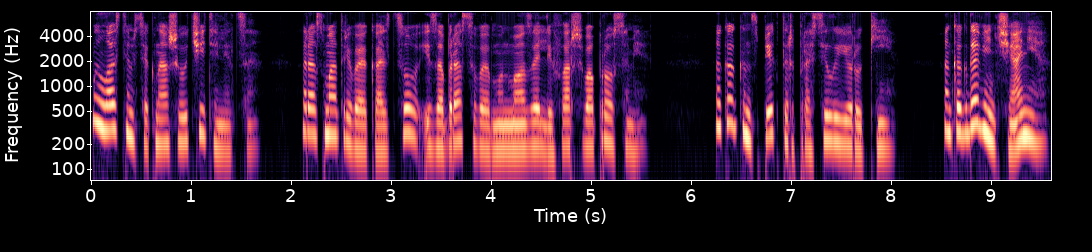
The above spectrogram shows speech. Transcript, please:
Мы ластимся к нашей учительнице, рассматривая кольцо и забрасывая мадемуазель Лефарш вопросами. А как инспектор просил ее руки? А когда венчание?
